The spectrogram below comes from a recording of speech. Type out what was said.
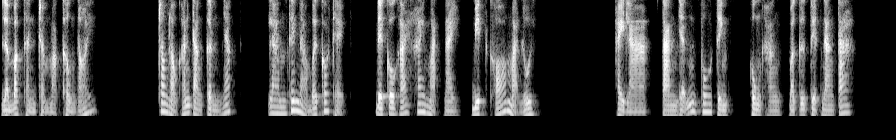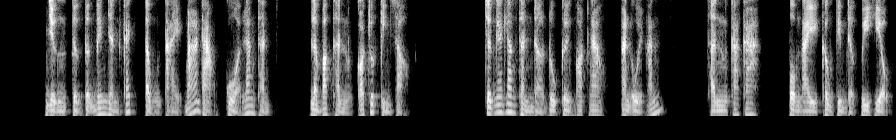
Lâm Bắc Thần trầm mặc không nói. Trong lòng hắn đang cân nhắc làm thế nào mới có thể để cô gái hai mặt này biết khó mà lui. Hay là tàn nhẫn vô tình, hung hăng mà cự tuyệt nàng ta. Nhưng tưởng tượng đến nhân cách tổng tài bá đạo của Lăng Thần, Lâm Bắc Thần có chút kinh sợ. Chợt nghe Lăng Thần nở nụ cười ngọt ngào, an ủi hắn. "Thần ca ca, hôm nay không tìm được huy hiệu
